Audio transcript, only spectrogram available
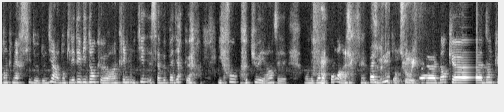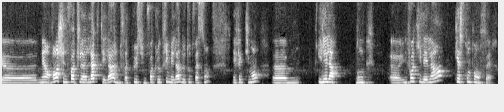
Donc, merci de, le dire. Donc, il est évident qu'un crime utile, ça ne veut pas dire qu'il faut tuer. Hein. on est bien d'accord, hein, ce n'est pas le but. donc, donc mais en revanche, une fois que l'acte est là, une fois de plus, une fois que le crime est là, de toute façon, effectivement, il est là. Donc, une fois qu'il est là, qu'est-ce qu'on peut en faire?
